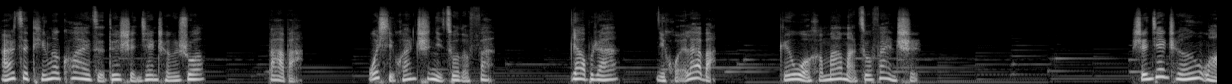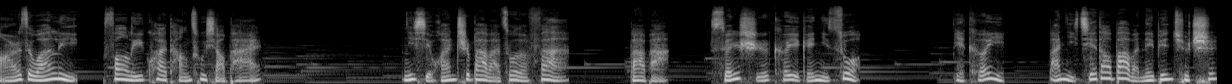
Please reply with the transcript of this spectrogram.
儿子停了筷子，对沈建成说：“爸爸，我喜欢吃你做的饭，要不然你回来吧，给我和妈妈做饭吃。”沈建成往儿子碗里放了一块糖醋小排。你喜欢吃爸爸做的饭，爸爸随时可以给你做，也可以把你接到爸爸那边去吃。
